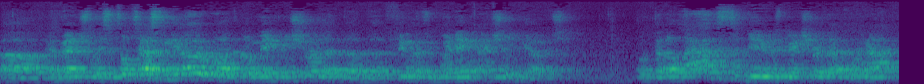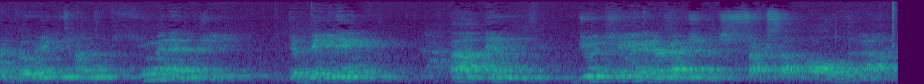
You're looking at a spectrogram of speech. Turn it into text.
Uh, eventually still testing the other ones, but making sure that the, the thing that's winning actually goes. What that allows us to do is make sure that we're not devoting tons of human energy debating uh, and doing human intervention, which sucks up all of the value.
